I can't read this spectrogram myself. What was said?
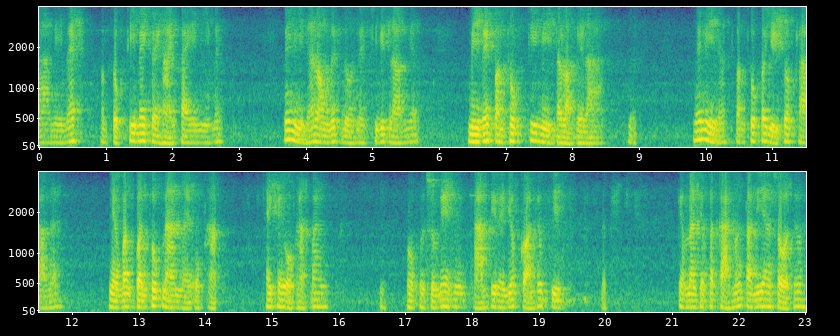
ลามีไหม ความสุขที่ไม่เคยหายไปมีไหมไม่มีนะลองนึกดูในชีวิตเราเนี่ย มีไหมความทุกข์ที่มีตลอดเวลา ไม่มีนะความทุกข์ก็อยู่ชั่วคราวนะอย่างบางคนทุกนานหน่อยอกหักใครเคยอกหักบ้างโอ้คุณสุเมธถามทีไรยกก่อนทุกทีกำลังจะประกาศเมั้งตอนนี้ยังโสดด้วย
